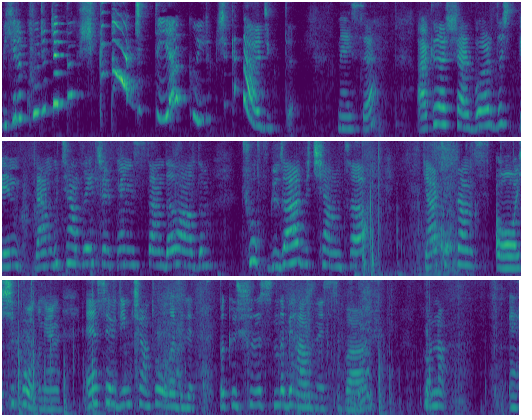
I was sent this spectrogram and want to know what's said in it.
bir kere kuyruk yaptım şu kadarcıktı ya. Kuyruk şu kadarcıktı. Neyse. Arkadaşlar bu arada ben, ben bu çantayı Türkmenistan'dan aldım. Çok güzel bir çanta. Gerçekten aşık oldum yani. En sevdiğim çanta olabilir. Bakın şurasında bir haznesi var. Sonra eh,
